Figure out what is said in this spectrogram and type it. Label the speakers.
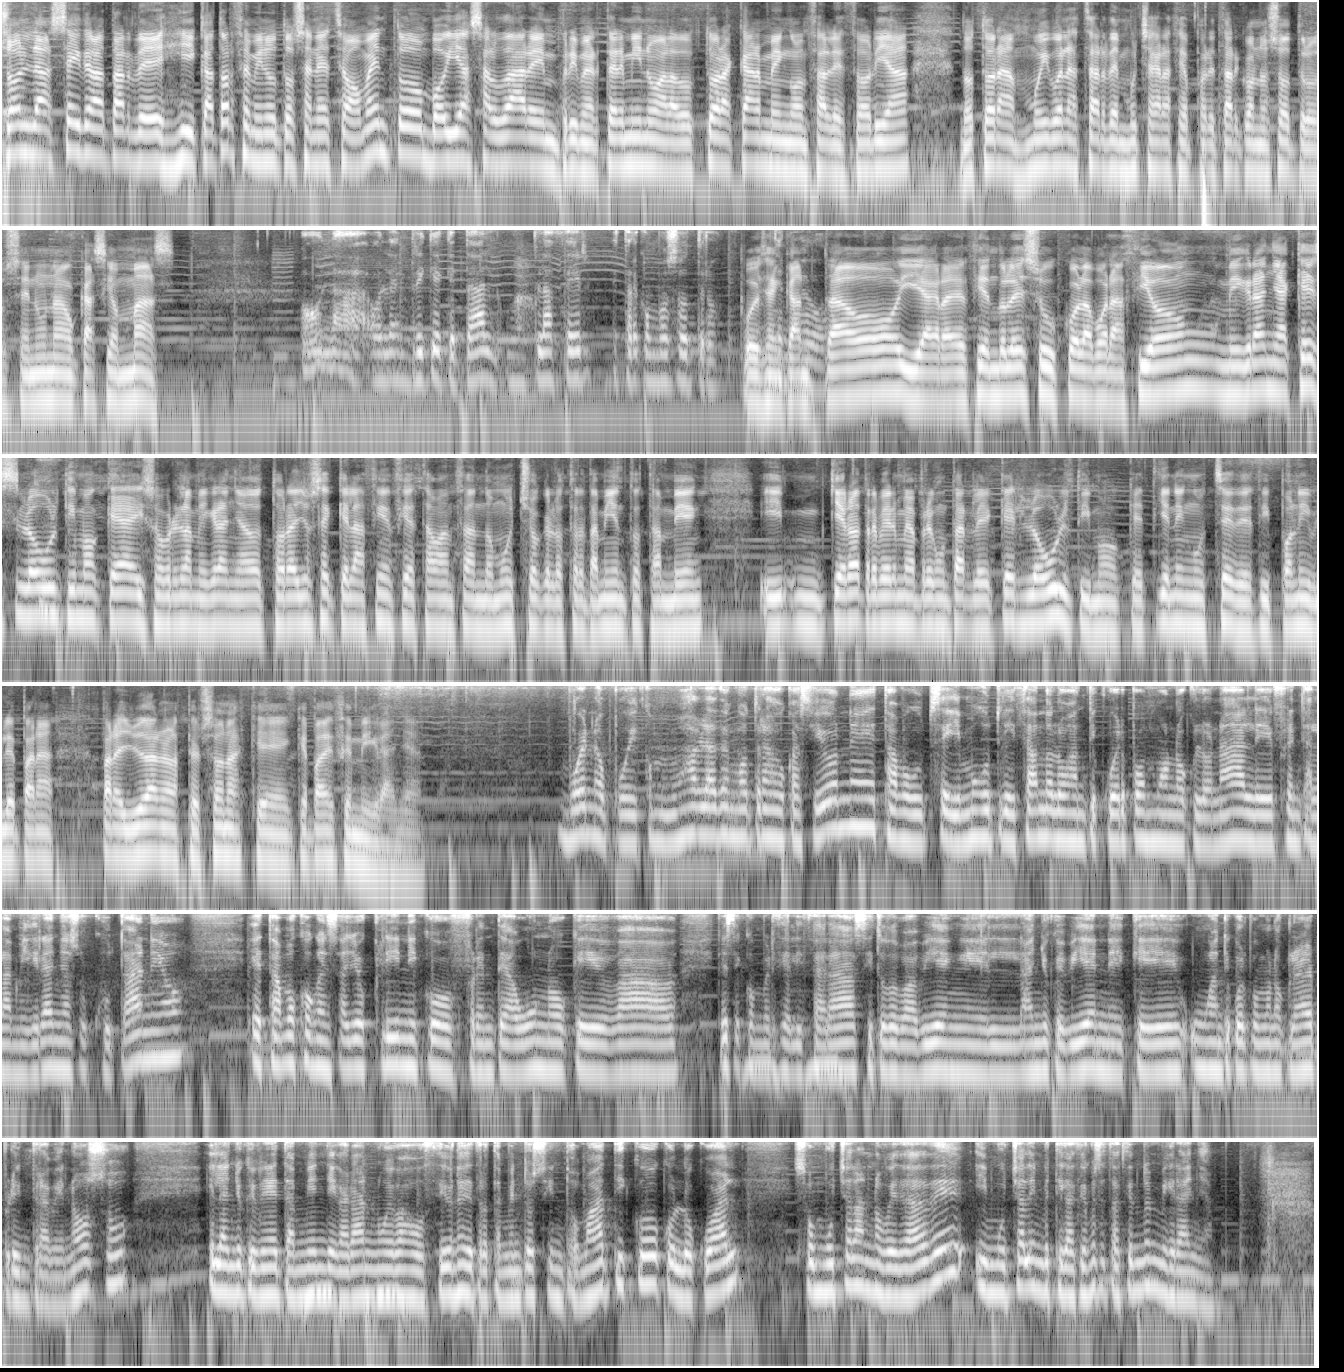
Speaker 1: Son las 6 de la tarde y 14 minutos en este momento. Voy a saludar en primer término a la doctora Carmen González Zoria. Doctora, muy buenas tardes. Muchas gracias por estar con nosotros en una ocasión más.
Speaker 2: Hola, hola Enrique, ¿qué tal? Un placer estar con vosotros.
Speaker 1: Pues encantado y agradeciéndole su colaboración. Migraña, ¿qué es lo último que hay sobre la migraña, doctora? Yo sé que la ciencia está avanzando mucho, que los tratamientos también, y mm, quiero atreverme a preguntarle qué es lo último que tienen ustedes disponible para, para ayudar a las personas que, que padecen migraña.
Speaker 2: Bueno, pues como hemos hablado en otras ocasiones, estamos, seguimos utilizando los anticuerpos monoclonales frente a la migraña subcutánea. Estamos con ensayos clínicos frente a uno que va, que se comercializará si todo va bien el año que viene, que es un anticuerpo monoclonal pero intravenoso. El año que viene también llegarán nuevas opciones de tratamiento sintomático, con lo cual son muchas las novedades y mucha la investigación que se está haciendo en migraña.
